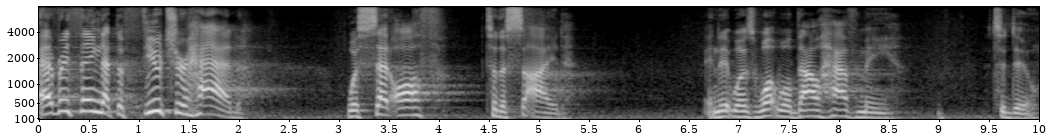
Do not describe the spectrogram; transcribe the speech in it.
Everything that the future had was set off to the side. And it was, What will thou have me to do?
